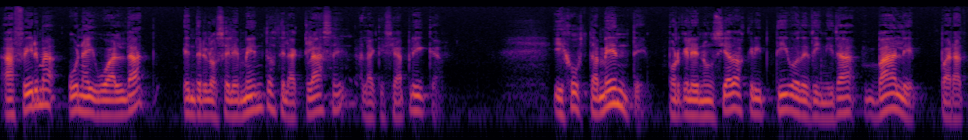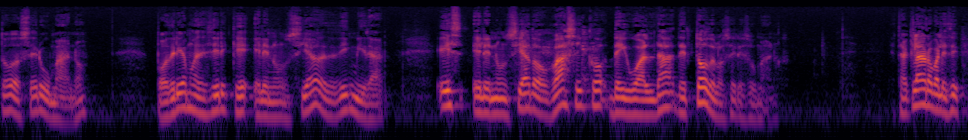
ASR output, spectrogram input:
afirma una igualdad entre los elementos de la clase a la que se aplica. Y justamente porque el enunciado ascriptivo de dignidad vale para todo ser humano, podríamos decir que el enunciado de dignidad es el enunciado básico de igualdad de todos los seres humanos. ¿Está claro? Vale decir,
